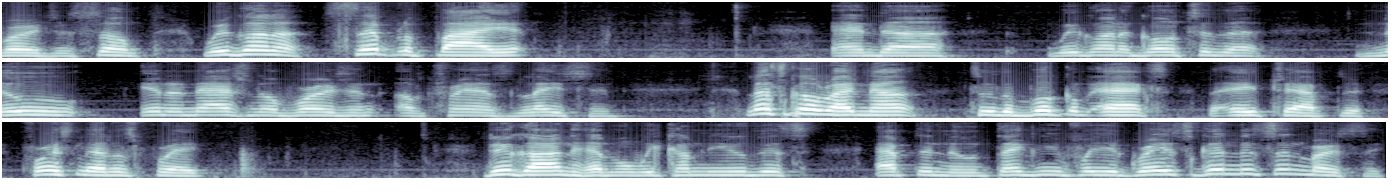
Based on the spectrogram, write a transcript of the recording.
Version. So we're going to simplify it and uh, we're going to go to the New International Version of Translation. Let's go right now to the book of Acts, the eighth chapter. First, let us pray. Dear God in heaven, we come to you this afternoon, thanking you for your grace, goodness, and mercy.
